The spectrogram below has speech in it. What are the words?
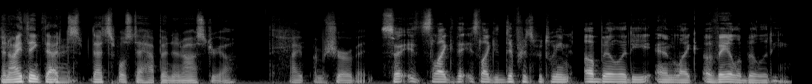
And I think that's that's supposed to happen in Austria. I, I'm sure of it. So it's like the, it's like a difference between ability and like availability.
